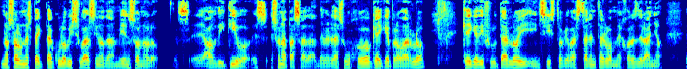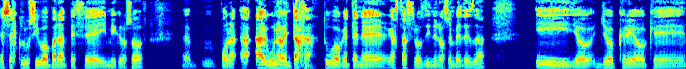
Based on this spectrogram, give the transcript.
no solo un espectáculo visual, sino también sonoro, es eh, auditivo, es, es, una pasada. De verdad, es un juego que hay que probarlo, que hay que disfrutarlo y insisto que va a estar entre los mejores del año. Es exclusivo para PC y Microsoft. Eh, por alguna ventaja tuvo que tener, gastarse los dineros en Bethesda. Y yo, yo creo que,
